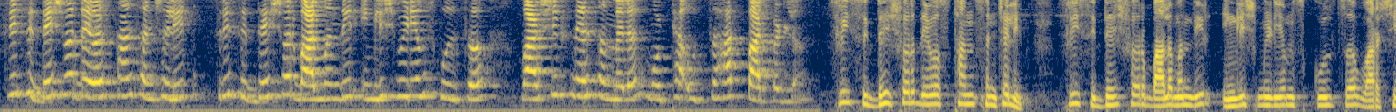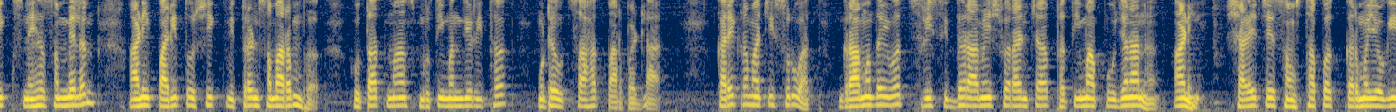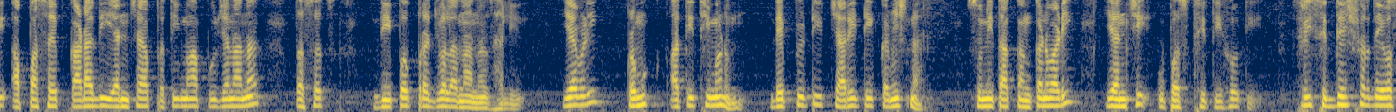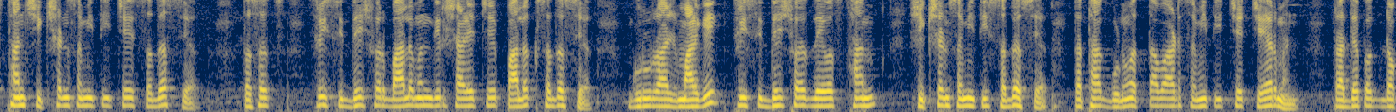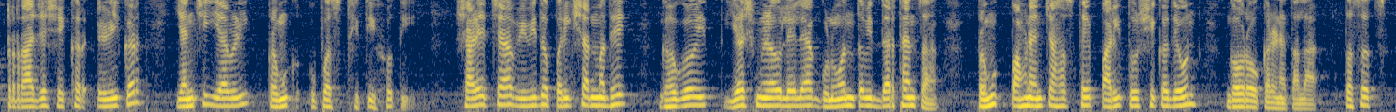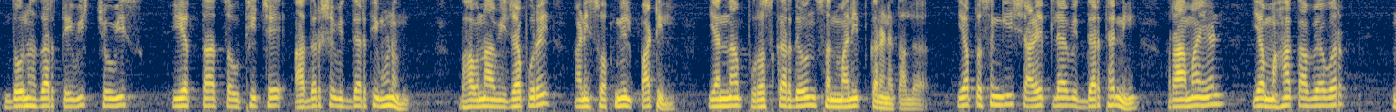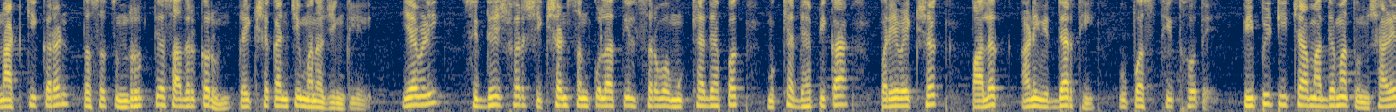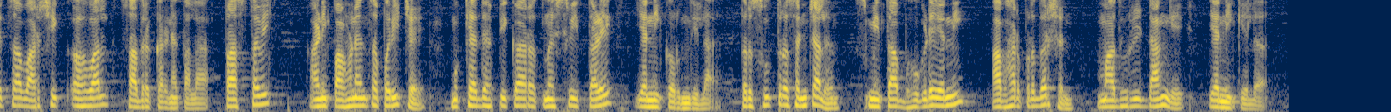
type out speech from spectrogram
श्री सिद्धेश्वर देवस्थान संचलित Shri Siddheshwar बालमंदिर English medium स्कूलचं वार्षिक स्नेहसंमेलन मोठ्या उत्साहात पार पडलं. श्री सिद्धेश्वर देवस्थान संचलित श्री सिद्धेश्वर बालमंदिर इंग्लिश मीडियम स्कूलचं वार्षिक स्नेहसंमेलन आणि पारितोषिक वितरण समारंभ हुतात्मा स्मृती मंदिर इथं मोठ्या उत्साहात पार पडला. कार्यक्रमाची सुरुवात ग्रामदैवत श्री सिद्धरामेश्वरांच्या प्रतिमा पूजनानं आणि शाळेचे संस्थापक कर्मयोगी अप्पासाहेब काडादी यांच्या प्रतिमा पूजनानं तसंच दीपप्रज्वलनानं झाली. यावेळी प्रमुख अतिथी म्हणून deputy charity commissioner Sunita Kankanwadi यांची उपस्थिती होती. श्री सिद्धेश्वर देवस्थान शिक्षण समितीचे सदस्य तसंच श्री सिद्धेश्वर बालमंदिर शाळेचे पालक सदस्य गुरुराज माळगे श्री सिद्धेश्वर देवस्थान शिक्षण समिती सदस्य तथा गुणवत्ता वाढ समितीचे चेअरमन प्राध्यापक डॉक्टर राजशेखर येळीकर यांची यावेळी प्रमुख उपस्थिती होती. शाळेच्या विविध परीक्षांमध्ये घवघवीत यश मिळवलेल्या गुणवंत विद्यार्थ्यांचा प्रमुख पाहुण्यांच्या हस्ते पारितोषिकं देऊन गौरव करण्यात आला. तसंच दोन हजार तेवीस चोवीस इयत्ता चौथीचे आदर्श विद्यार्थी म्हणून भावना विजापुरे आणि स्वप्नील पाटील यांना पुरस्कार देऊन सन्मानित करण्यात आलं. या प्रसंगी शाळेतल्या विद्यार्थ्यांनी रामायण या महाकाव्यावर नाटकीकरण तसंच नृत्य सादर करून प्रेक्षकांची मनं जिंकली. यावेळी सिद्धेश्वर शिक्षण संकुलातील सर्व मुख्याध्यापक मुख्याध्यापिका पर्यवेक्षक पालक आणि विद्यार्थी उपस्थित होते. पीपीटीच्या माध्यमातून शाळेचा वार्षिक अहवाल सादर करण्यात आला. प्रास्ताविक आणि पाहुण्यांचा परिचय मुख्याध्यापिका रत्नश्री तळे यांनी करून दिला. तर सूत्रसंचालन स्मिता भोगडे यांनी. आभार प्रदर्शन माधुरी डांगे यांनी केलं.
